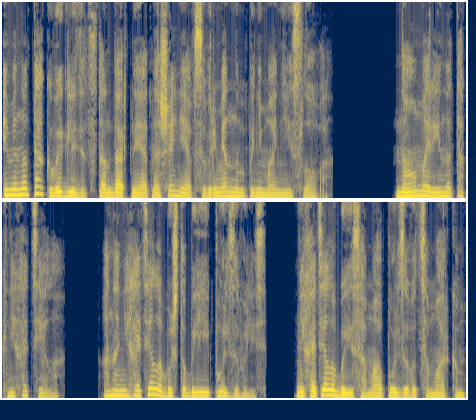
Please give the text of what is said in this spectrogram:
Именно так выглядят стандартные отношения в современном понимании слова. Но Марина так не хотела. Она не хотела бы, чтобы ей пользовались. Не хотела бы и сама пользоваться Марком,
